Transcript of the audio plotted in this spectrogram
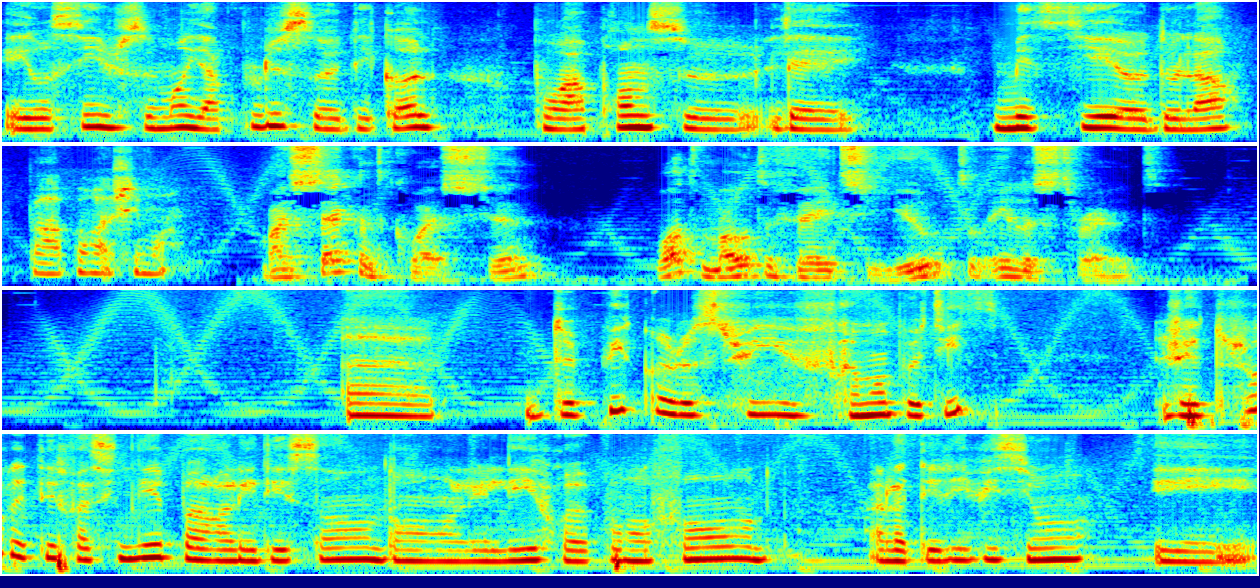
Et aussi justement il y a plus euh, d'écoles pour apprendre les métiers euh, de l'art par rapport à chez moi. My second question, what motivates you to illustrate? Euh, depuis que je suis vraiment petite, j'ai toujours été fascinée par les dessins dans les livres pour enfants, à la télévision, et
